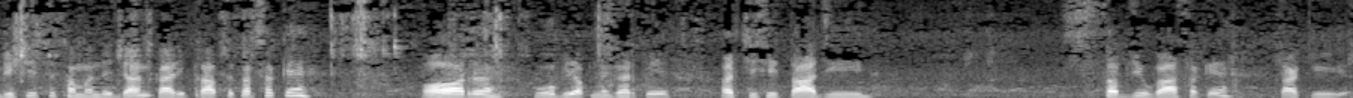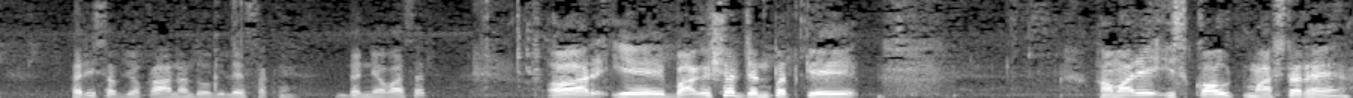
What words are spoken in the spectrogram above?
कृषि से संबंधित जानकारी प्राप्त कर सकें और वो भी अपने घर पे अच्छी सी ताजी सब्ज़ी उगा सकें ताकि हरी सब्जियों का आनंद वो भी ले सकें। धन्यवाद सर। और ये बागेश्वर जनपद के हमारे स्काउट मास्टर हैं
